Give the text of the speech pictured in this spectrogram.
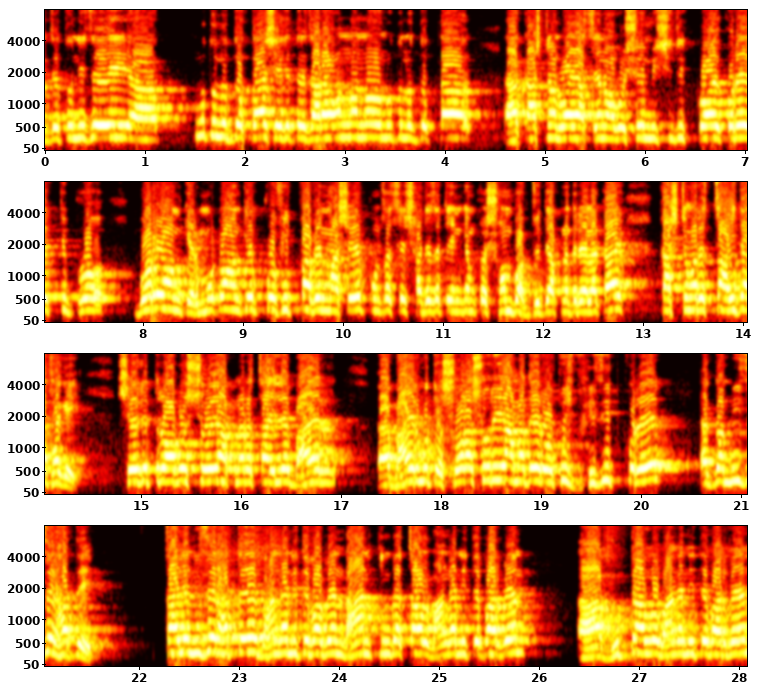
যেহেতু নিজেই নতুন উদ্যোক্তা সেক্ষেত্রে যারা অন্যান্য নতুন উদ্যোক্তা কাস্টমার ভাই আছেন অবশ্যই মেশিনটি ক্রয় করে একটি বড়- বড় অঙ্কের মোটা অঙ্কের প্রফিট পাবেন মাসে পঞ্চাশ থেকে ষাট হাজার ইনকাম করা সম্ভব যদি আপনাদের এলাকায় কাস্টমারের চাহিদা থাকে। সেক্ষেত্রে অবশ্যই আপনারা চাইলে ভাইয়ের ভাইয়ের মতো সরাসরি আমাদের অফিস ভিজিট করে একদম নিজের হাতে চাইলে নিজের হাতে ভাঙ্গা নিতে পারবেন, ধান কিংবা চাউল ভাঙ্গা নিতে পারবেন ভুট্টা আলু ভাঙ্গা নিতে পারবেন।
